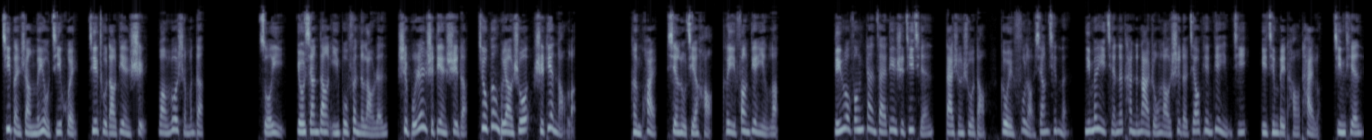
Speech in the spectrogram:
基本上没有机会接触到电视、网络什么的。所以有相当一部分的老人是不认识电视的，就更不要说是电脑了。很快线路接好，可以放电影了。林若风站在电视机前，大声说道：“各位父老乡亲们，你们以前的看的那种老式的胶片电影机已经被淘汰了。今天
